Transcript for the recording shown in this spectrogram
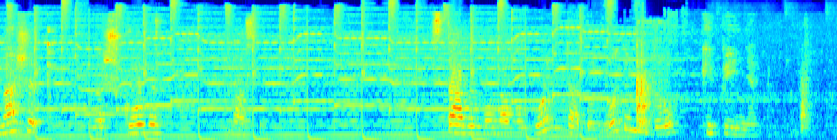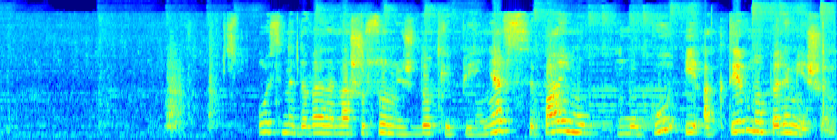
наше вершкове масло. Ставимо на вогонь та доводимо до кипіння. Ось ми довели нашу суміш до кипіння, всипаємо муку і активно перемішуємо.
